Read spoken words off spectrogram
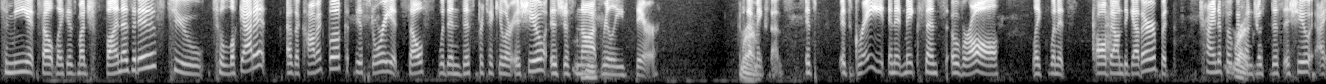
to me, it felt like as much fun as it is to to look at it as a comic book. The story itself within this particular issue is just not really there if Right. that makes sense. It's it's great and it makes sense overall, like when it's all bound together. But trying to focus Right. on just this issue, I,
